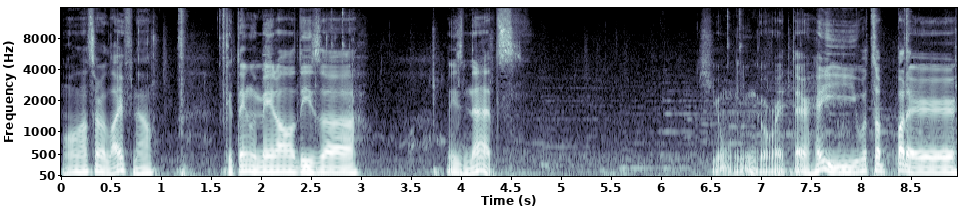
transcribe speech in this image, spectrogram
Well, that's our life now. Good thing we made all these, uh, these nets. You, you can go right there. Hey, what's up, butter?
